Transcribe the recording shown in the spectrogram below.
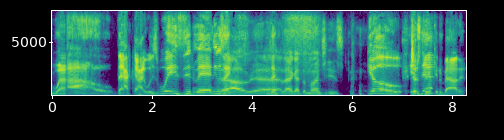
Wow. That guy was wasted, man. He was like, oh, yeah. he was like, I got the munchies. yo, Just that, thinking about it.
